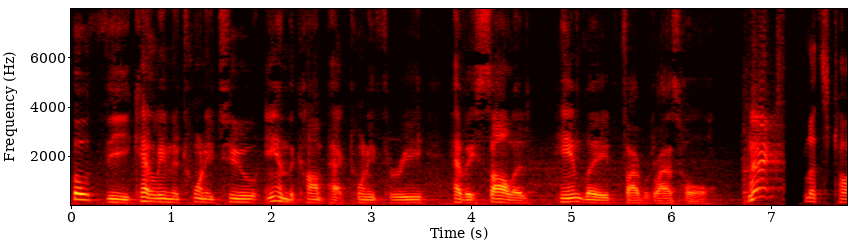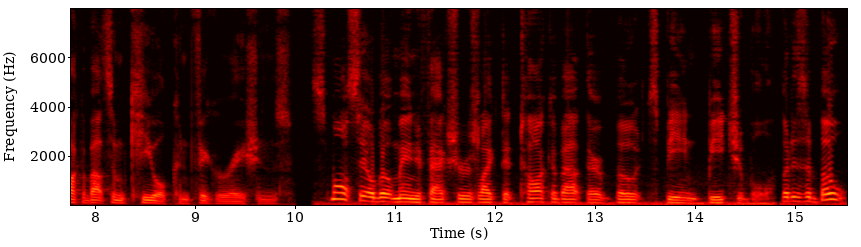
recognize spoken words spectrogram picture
Both the Catalina 22 and the Com Pac 23 have a solid hand-laid fiberglass hull. Next! Let's talk about some keel configurations. Small sailboat manufacturers like to talk about their boats being beachable, but is a boat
